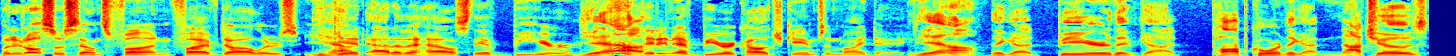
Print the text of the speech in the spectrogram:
But it also sounds fun. Five dollars, you Yeah. get out of the house. They have beer. Yeah. they didn't have beer at college games in my day. Yeah, they got beer, they've got popcorn, they got nachos,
